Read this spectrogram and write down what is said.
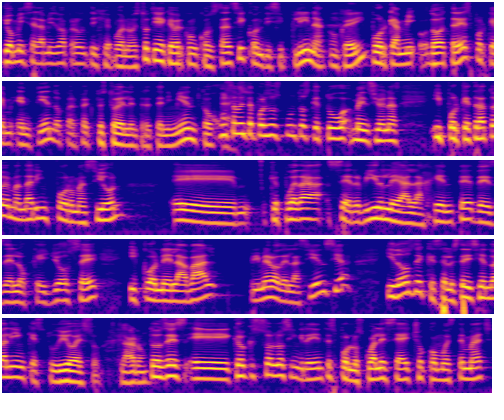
yo me hice la misma pregunta y dije, bueno, esto tiene que ver con constancia y con disciplina. Ok. Porque a mí, do, tres, porque entiendo perfecto esto del entretenimiento. Justamente Eso. por esos puntos que tú mencionas y porque trato de mandar información eh, que pueda servirle a la gente desde lo que yo sé y con el aval, primero, de la ciencia y dos, de que se lo esté diciendo a alguien que estudió eso. Claro. Entonces, eh, creo que esos son los ingredientes por los cuales se ha hecho como este match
